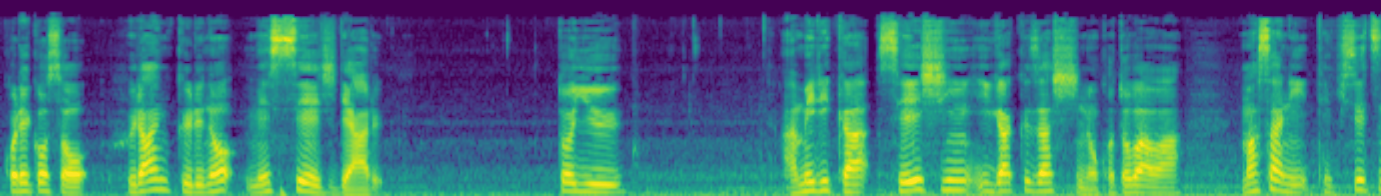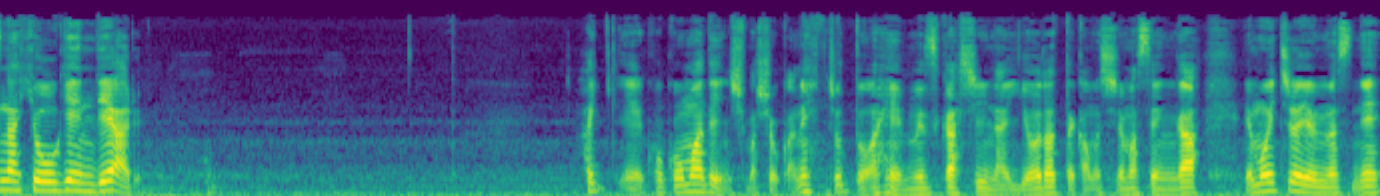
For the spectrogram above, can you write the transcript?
これこそフランクルのメッセージである。というアメリカ精神医学雑誌の言葉はまさに適切な表現である。はい、えー、ここまでにしましょうかね。ちょっと、えー、難しい内容だったかもしれませんが、えー、もう一度読みますね。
